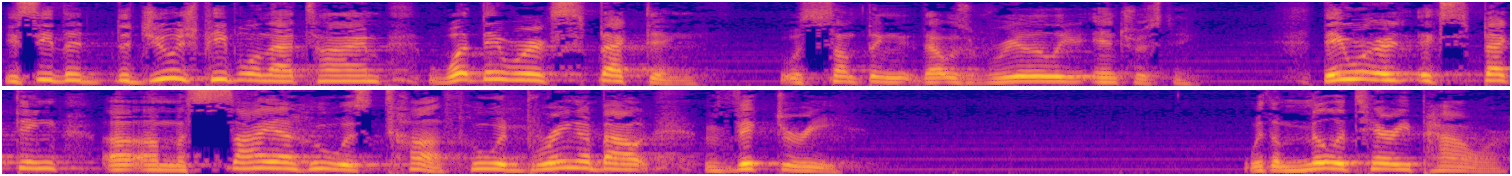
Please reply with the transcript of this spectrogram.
You see, the, the Jewish people in that time, what they were expecting was something that was really interesting. They were expecting a, a Messiah who was tough, who would bring about victory with a military power,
